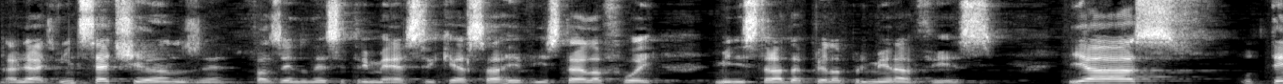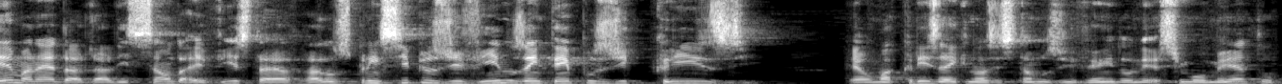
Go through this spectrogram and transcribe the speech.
Aliás, 27 anos, né, fazendo nesse trimestre que essa revista ela foi ministrada pela primeira vez. E as, o tema né, da, da lição da revista é os princípios divinos em tempos de crise. É uma crise aí que nós estamos vivendo neste momento,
